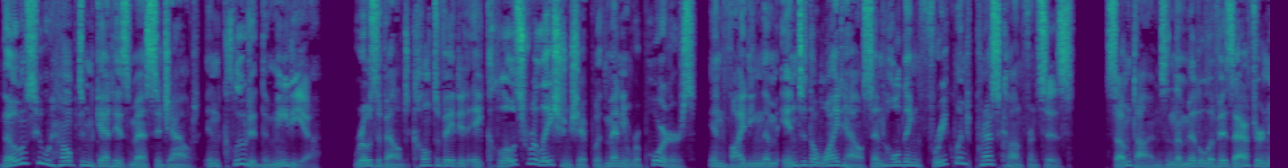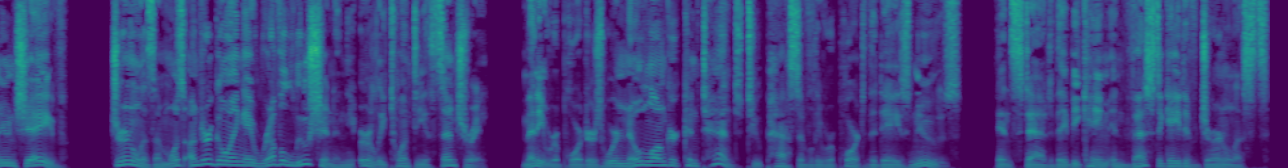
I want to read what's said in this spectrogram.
Those who helped him get his message out included the media. Roosevelt cultivated a close relationship with many reporters, inviting them into the White House and holding frequent press conferences, sometimes in the middle of his afternoon shave. Journalism was undergoing a revolution in the early 20th century. Many reporters were no longer content to passively report the day's news. Instead, they became investigative journalists,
